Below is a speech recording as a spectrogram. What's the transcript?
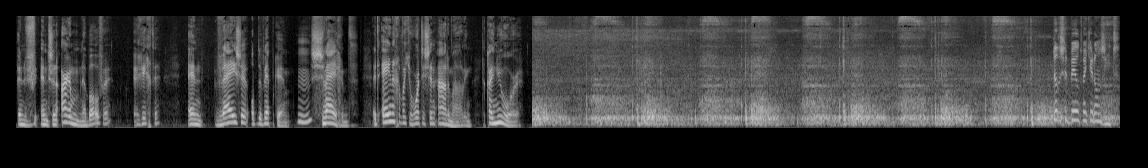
Een, en zijn arm naar boven richten en wijzen op de webcam. Zwijgend. Het enige wat je hoort is zijn ademhaling. Dat kan je nu horen. Dat is het beeld wat je dan ziet.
